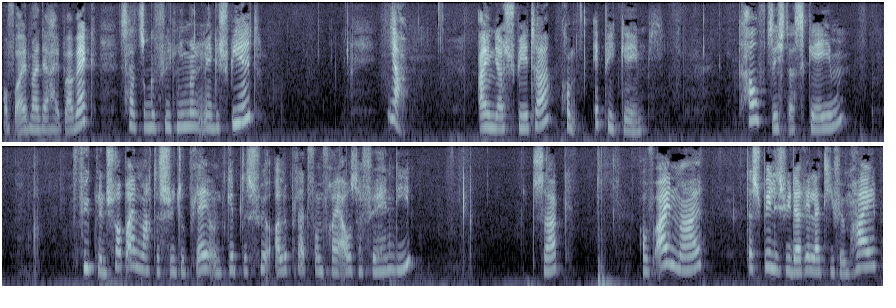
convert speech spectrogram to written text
auf einmal der Hype war weg. Es hat so gefühlt niemand mehr gespielt. Ja, ein Jahr später kommt Epic Games, kauft sich das Game, fügt einen Shop ein, macht es Free-to-Play und gibt es für alle Plattformen frei, außer für Handy. Zack. Auf einmal, das Spiel ist wieder relativ im Hype.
